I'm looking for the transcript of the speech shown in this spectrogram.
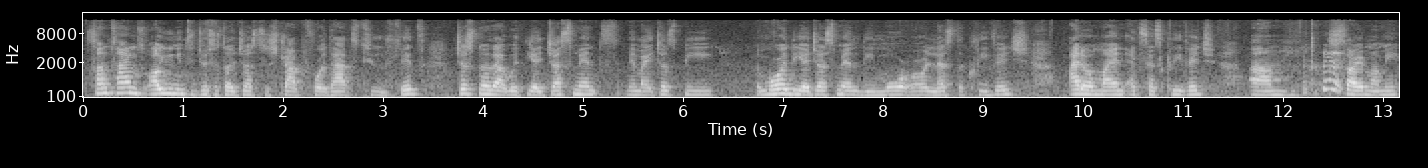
sometimes all you need to do is just adjust the strap for that to fit. Just know that with the adjustment, it might just be the more the adjustment, the more or less the cleavage. I don't mind excess cleavage. Um, sorry, mommy.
